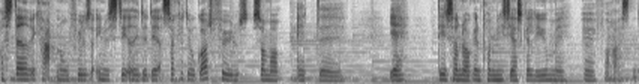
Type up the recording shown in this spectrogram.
og stadigvæk har nogle følelser investeret i det der, så kan det jo godt føles som om, at øh, ja, det er så nok en præmis, jeg skal leve med øh, for resten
